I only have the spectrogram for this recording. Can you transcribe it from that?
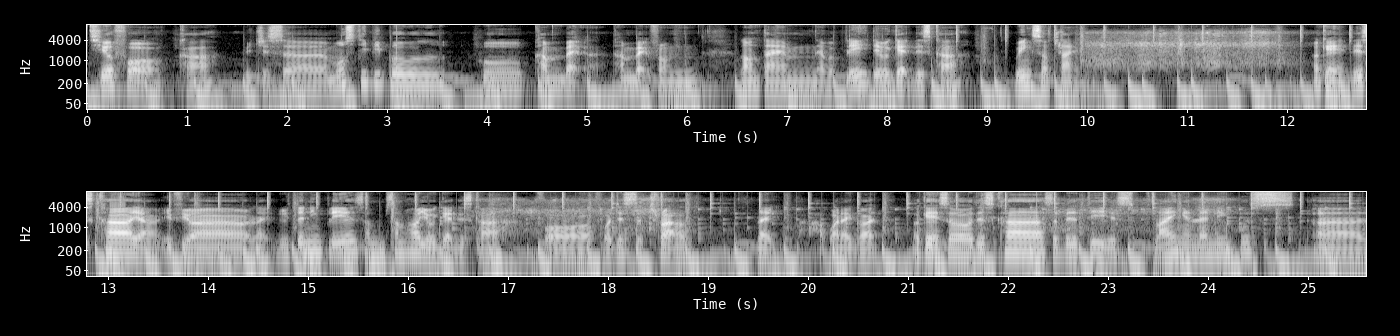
Tier 4 car, which is uh, mostly people who come back, uh, come back from long time never play, they will get this car, Wings of Time. Okay, this car, yeah, if you are like returning players, some, somehow you'll get this car for, for just a trial like what I got. Okay, so this car's ability is flying and landing boost uh,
